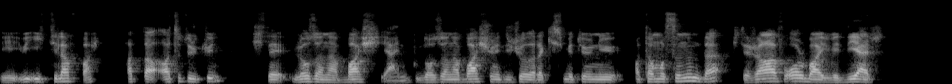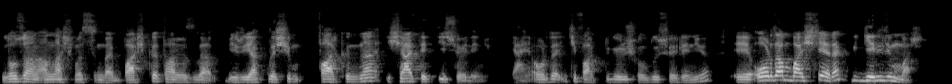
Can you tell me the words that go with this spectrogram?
e, bir ihtilaf var. Hatta Atatürk'ün işte Lozan'a baş yani Lozan'a baş yönetici olarak İsmet İnönü'yü atamasının da işte Rauf Orbay ve diğer Lozan Anlaşması'nda başka tarzda bir yaklaşım farkına işaret ettiği söyleniyor. Yani orada iki farklı görüş olduğu söyleniyor. E, oradan başlayarak bir gerilim var.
